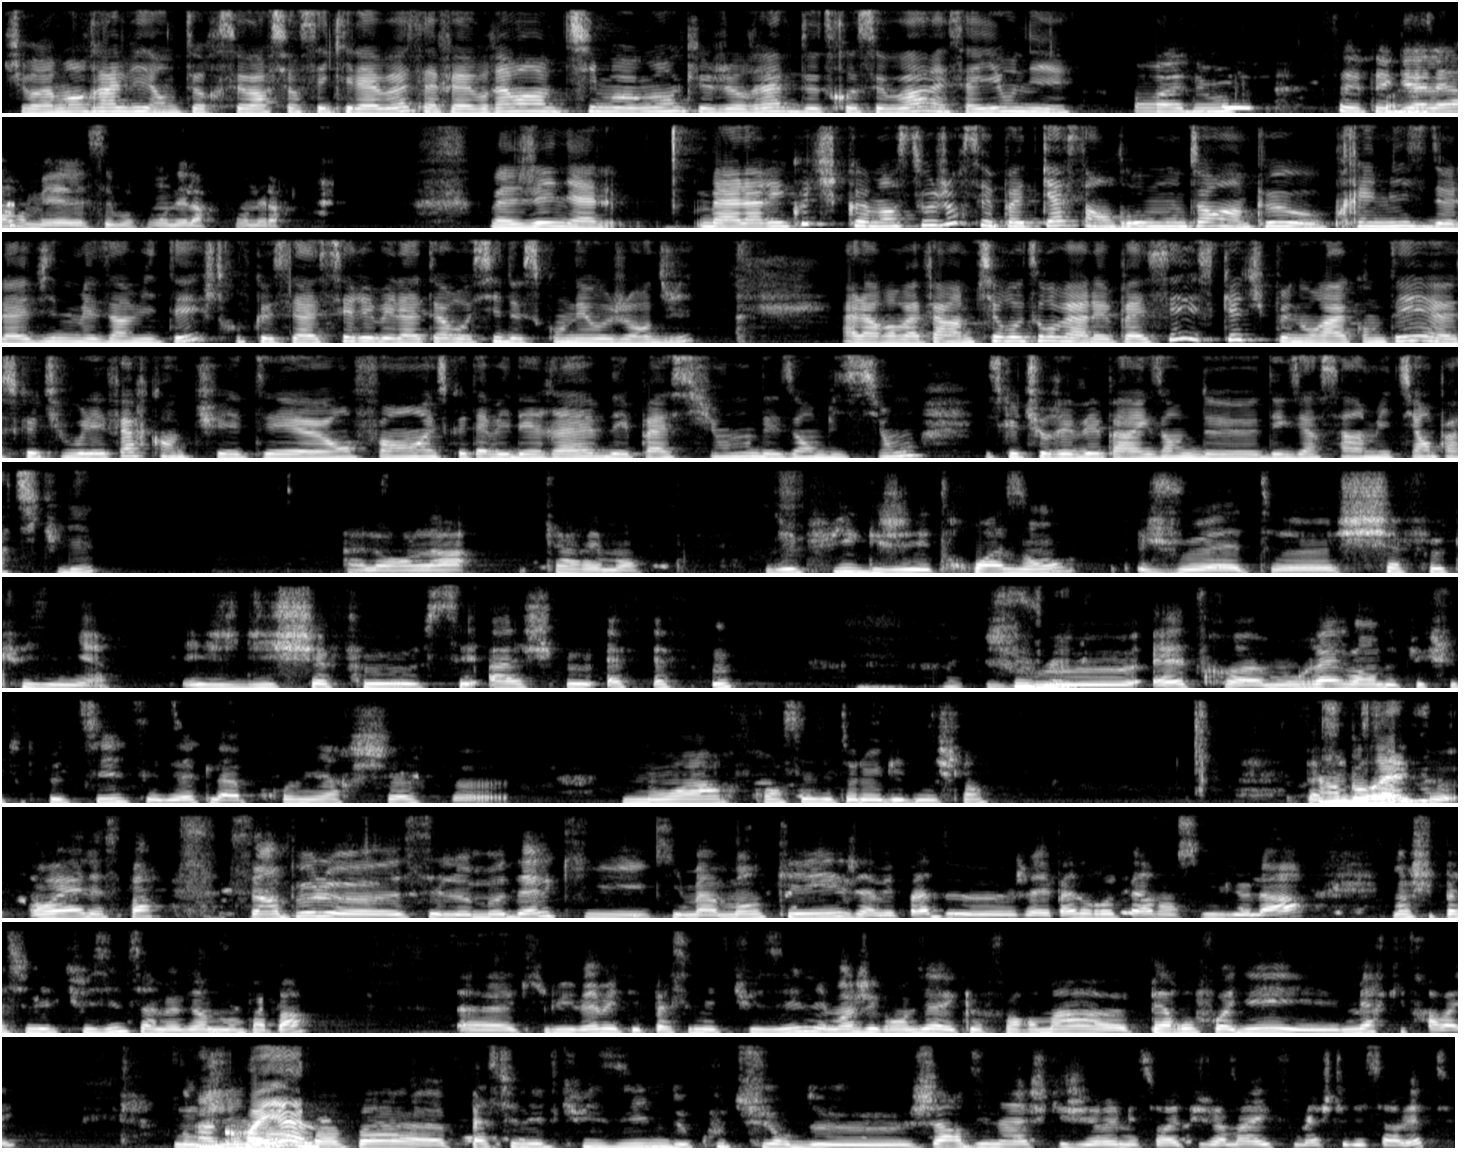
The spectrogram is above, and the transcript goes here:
Je suis vraiment ravie hein, de te recevoir sur C'est qui là-bas. Ça fait vraiment un petit moment que je rêve de te recevoir et ça y est, on y est. Ouais, de ouf. Ça a été galère, mais c'est bon, on est là, on est là. Bah, génial. Bah alors écoute, je commence toujours ce podcast en remontant un peu aux prémices de la vie de mes invités. Je trouve que c'est assez révélateur aussi de ce qu'on est aujourd'hui. Alors on va faire un petit retour vers le passé. Est-ce que tu peux nous raconter euh, ce que tu voulais faire quand tu étais euh, enfant? Est-ce que tu avais des rêves, des passions, des ambitions? Est-ce que tu rêvais par exemple d'exercer un métier en particulier? Alors là, carrément. Depuis que j'ai trois ans, je veux être euh, chef cuisinière. Et je dis chef-e, C-H-E-F-F-E. Je mhm. veux être, euh, mon rêve hein, depuis que je suis toute petite, c'est d'être la première chef euh, noire française éthologuée de Michelin. un beau rêve. Ouais, n'est-ce pas? C'est un peu le, c'est le modèle qui, qui m'a manqué. J'avais pas de, j'avais pas de repère dans ce milieu-là. Moi, je suis passionnée de cuisine, ça me vient de mon papa, euh, qui lui-même était passionné de cuisine. Et moi, j'ai grandi avec le format père au foyer et mère qui travaille. Donc j'ai un papa euh, passionné de cuisine, de couture, de jardinage qui gérait mes soirées pyjama et qui m'achetait des serviettes.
